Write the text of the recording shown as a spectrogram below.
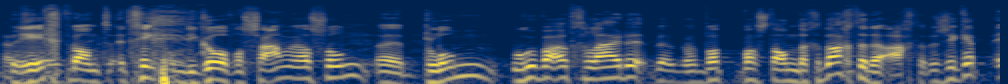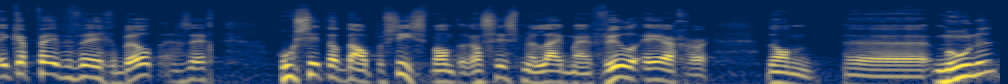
bericht. Want het ging om die goal van Samuelson, eh, Blom, oerwoudgeluiden. Eh, Wat was dan de gedachte daarachter? Dus ik heb, ik heb PVV gebeld en gezegd, hoe zit dat nou precies? Want racisme lijkt mij veel erger dan eh Moenen.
